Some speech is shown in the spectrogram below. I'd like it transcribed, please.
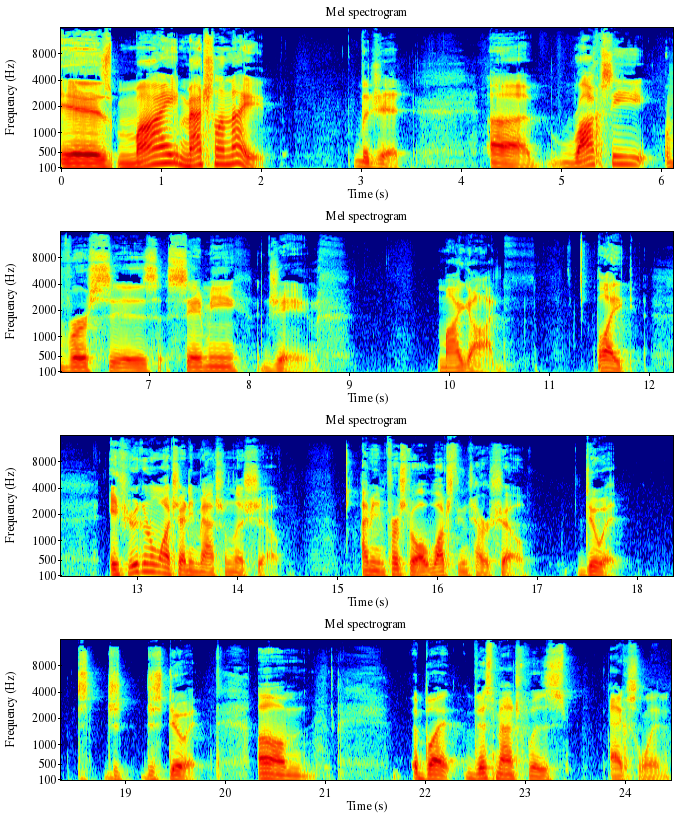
is my match of the night legit. Uh, Roxy versus Sammy Jane. My God. Like, if you're going to watch any match on this show, I mean, first of all, watch the entire show. Do it. Just, just, just do it. Um, but this match was excellent.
